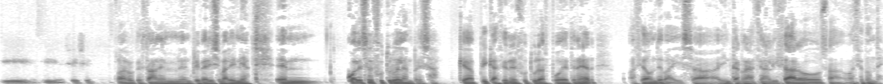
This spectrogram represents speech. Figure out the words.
Y, sí, sí. Claro que están en, primerísima línea. Em, ¿Cuál es el futuro de la empresa? ¿Qué aplicaciones futuras puede tener? ¿Hacia dónde vais? ¿A internacionalizaros? ¿Hacia dónde?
